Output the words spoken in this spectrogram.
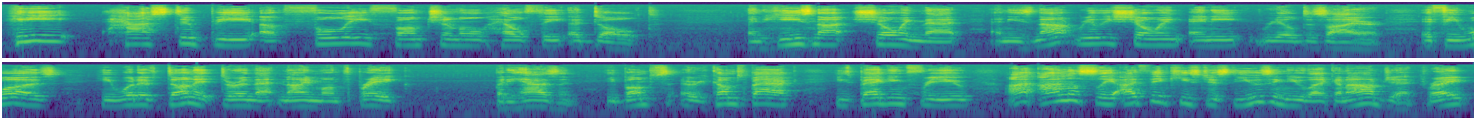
he has to be a fully functional, healthy adult. And he's not showing that, and he's not really showing any real desire. If he was, he would have done it during that nine month break, but he hasn't. He bumps, or he comes back, he's begging for you. I honestly, I think he's just using you like an object, right?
